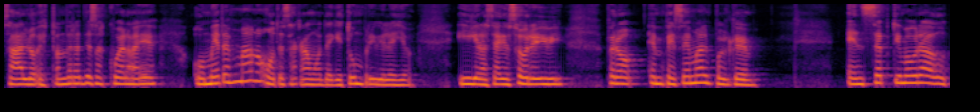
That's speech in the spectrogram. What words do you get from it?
O sea, los estándares de esa escuela es o metes mano o te sacamos de aquí. Esto es un privilegio. Y gracias a Dios sobreviví. Pero empecé mal porque en séptimo grado,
